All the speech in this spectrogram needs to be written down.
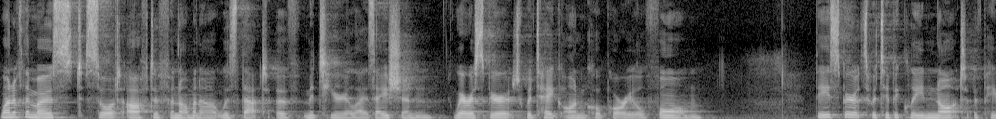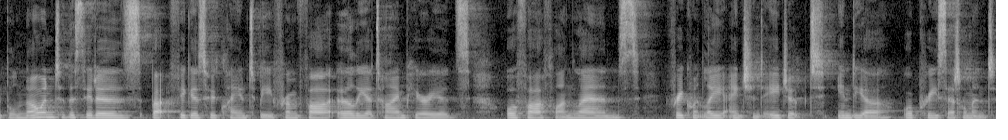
One of the most sought after phenomena was that of materialization, where a spirit would take on corporeal form. These spirits were typically not of people known to the sitters, but figures who claimed to be from far earlier time periods or far flung lands, frequently ancient Egypt, India, or pre settlement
